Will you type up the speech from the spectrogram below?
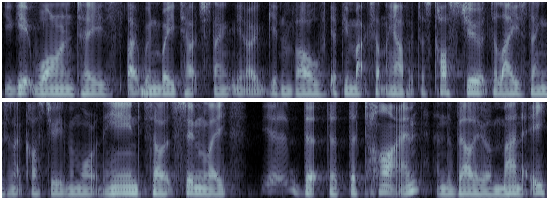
You get warranties. Like when we touch things, you know, get involved. If you muck something up, it just costs you, it delays things and it costs you even more at the end. So it's certainly uh, the, the, the time and the value of money,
